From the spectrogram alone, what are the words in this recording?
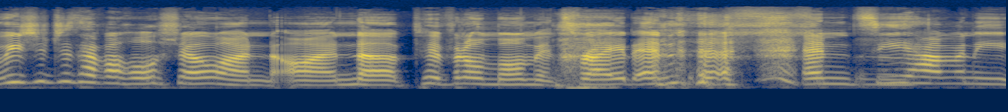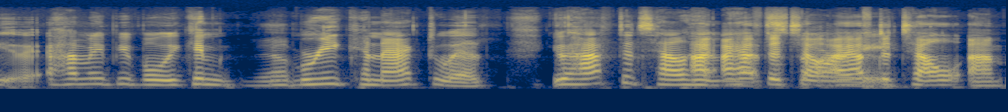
we should just have a whole show on on uh, pivotal moments right and and see how many how many people we can Yep. reconnect with you have to tell him I, I have to that tell. I have to tell um,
